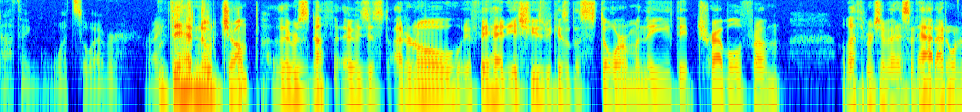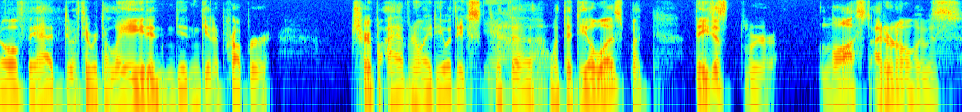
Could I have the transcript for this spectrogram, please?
nothing whatsoever, right? They had no jump. There was nothing. It was just I don't know if they had issues because of the storm when they they traveled from Lethbridge to Medicine Hat. I don't know if they had if they were delayed and didn't get a proper trip. I have no idea what the ex what the what the deal was, but they just were lost. I don't know. It was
